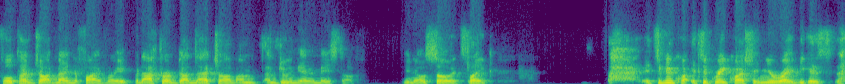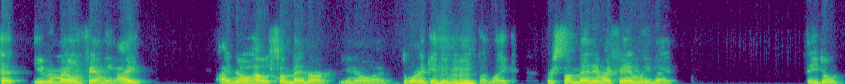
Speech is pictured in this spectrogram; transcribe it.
full time job, nine to five, right? But after I'm done that job, I'm I'm doing the MMA stuff. You know, so it's like it's a good it's a great question. You're right because even my own family, I I know how some men are. You know, I don't want to get mm-hmm. into it, but like there's some men in my family that they don't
